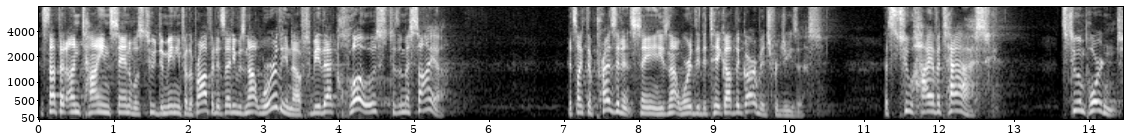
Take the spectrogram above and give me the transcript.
It's not that untying sandal was too demeaning for the prophet, it's that he was not worthy enough to be that close to the Messiah. It's like the president saying he's not worthy to take out the garbage for Jesus. That's too high of a task. It's too important.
